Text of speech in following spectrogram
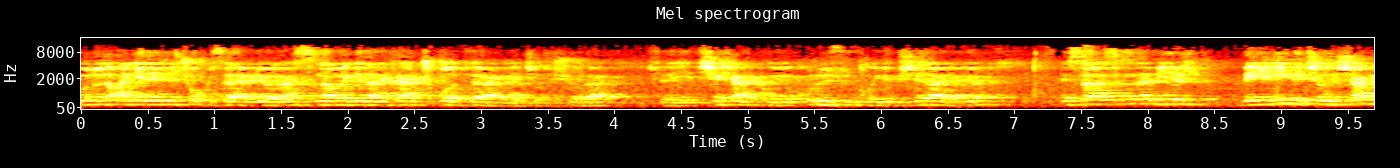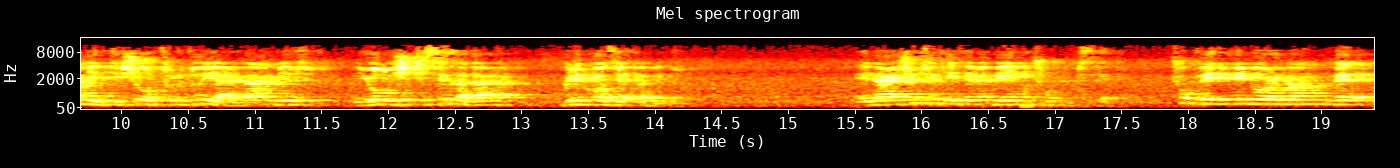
Bunu da annelerimiz çok güzel biliyorlar. Sınava giderken çikolata vermeye çalışıyorlar. İşte şeker koyuyor, kuru üzüm koyuyor, bir şeyler yapıyor. Esasında bir beyniyle çalışan bir kişi oturduğu yerden bir yol işçisi kadar glikoz yapabilir. Enerji tüketimi beyni çok yüksek. Çok verimli bir organ ve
